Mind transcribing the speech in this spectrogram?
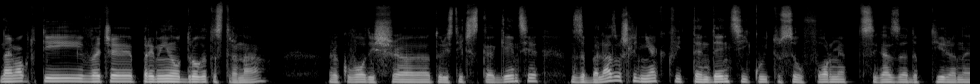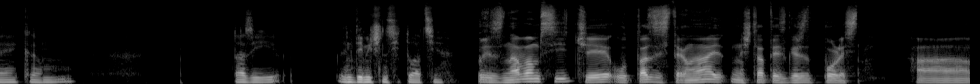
Най-малкото ти вече премина от другата страна, ръководиш а, туристическа агенция. Забелязваш ли някакви тенденции, които се оформят сега за адаптиране към тази ендемична ситуация? Признавам си, че от тази страна нещата изглеждат по-лесни. А,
